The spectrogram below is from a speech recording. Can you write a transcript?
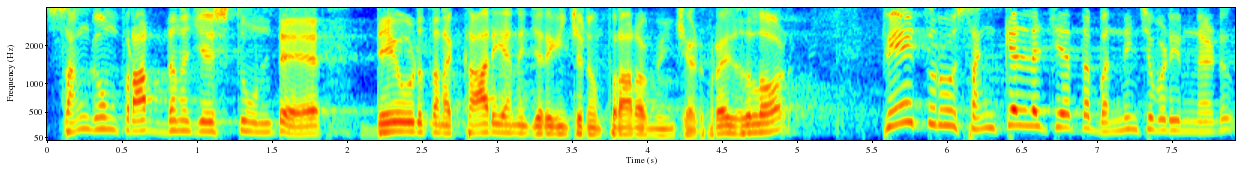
సంఘం ప్రార్థన చేస్తూ ఉంటే దేవుడు తన కార్యాన్ని జరిగించడం ప్రారంభించాడు. ప్రైజ్ లార్డ్ పేతురు సంకెళ్ళ చేత బంధించబడి ఉన్నాడు.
